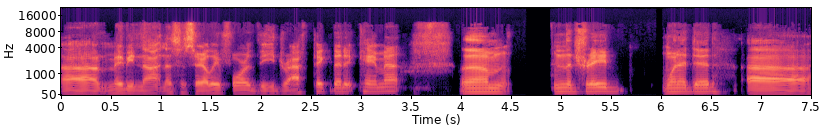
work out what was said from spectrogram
Uh, maybe not necessarily for the draft pick that it came at um, in the trade when it did. Uh,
